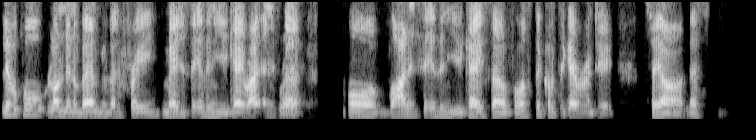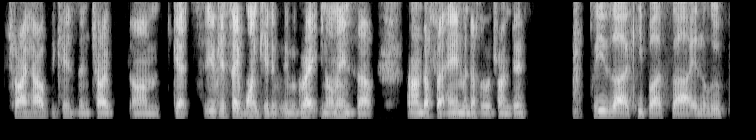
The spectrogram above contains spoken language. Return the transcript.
Liverpool, London, and Birmingham are the three major cities in the UK, right? And it's right. the more violent cities in the UK. So for us to come together and to say, "Oh, let's try help the kids and try um get you can save one kid, it, it would be great." You know what I mean? So um, that's our aim, and that's what we're trying to do. Please uh, keep us uh, in the loop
